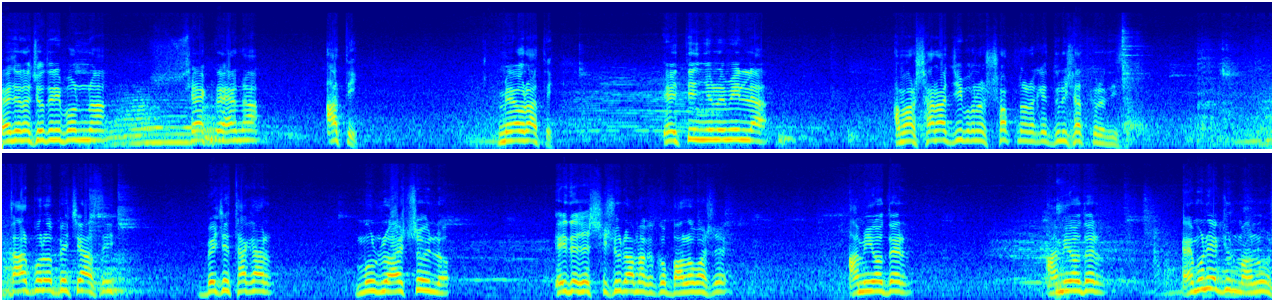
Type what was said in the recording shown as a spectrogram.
রেজানা চৌধুরী বন্যা, শেখ রেহানা, আতিক, মেয়র আতিক। এই তিনজনে মিল্লা আমার সারা জীবনের স্বপ্নটাকে দুলিশাত করে দিছে। তারপরেও বেঁচে আছি। বেঁচে থাকার মূল রহস্য হইল, এই দেশের শিশুরা আমাকে খুব ভালোবাসে। আমি ওদের আমি ওদের এমনই একজন মানুষ,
